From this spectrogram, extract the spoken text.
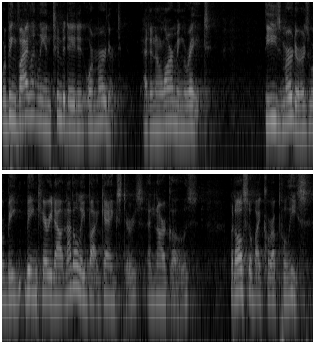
were being violently intimidated or murdered at an alarming rate. These murders were being, being carried out not only by gangsters and narcos, but also by corrupt police,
